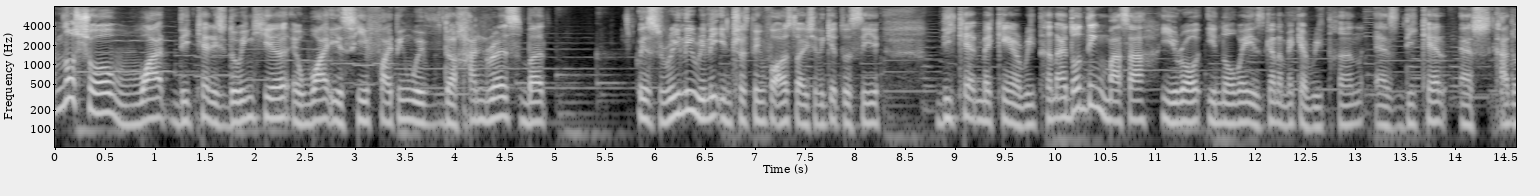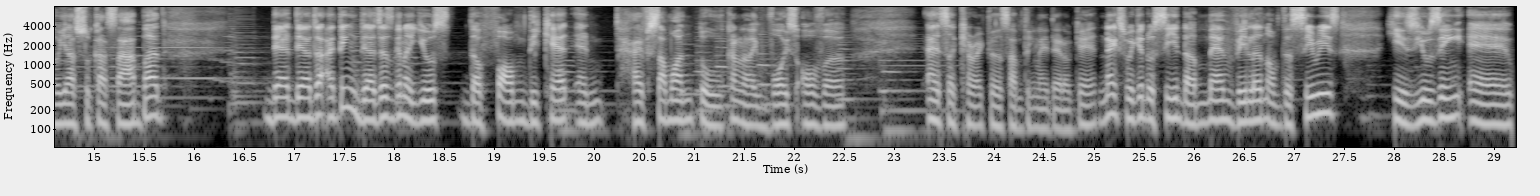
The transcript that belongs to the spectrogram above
I'm not sure what Decade is doing here and why is he fighting with the hundreds, but it's really really interesting for us to actually get to see Decade making a return. I don't think Masahiro Inoue is gonna make a return as Decade as Kadoya Tsukasa, but they're, they're I think they're just gonna use the form Decade and have someone to kind of like voice over as a character, something like that. Okay. Next, we get to see the main villain of the series. He's using a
